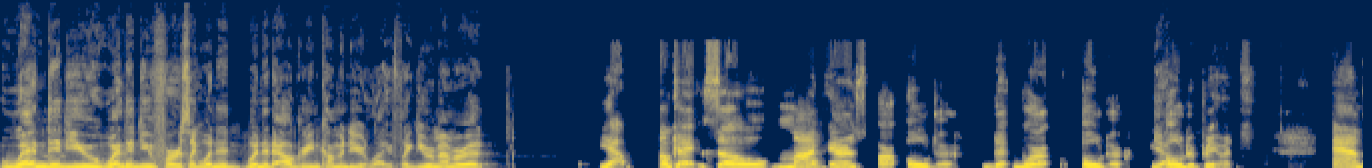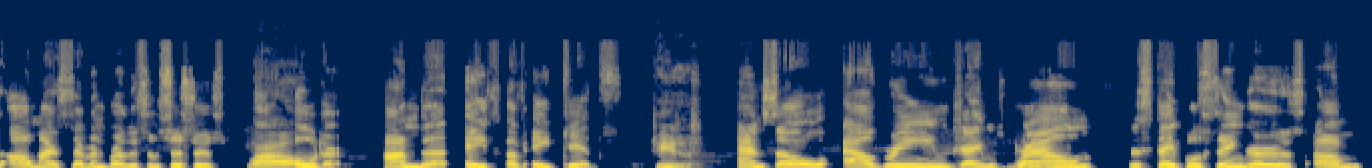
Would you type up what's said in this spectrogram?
when did you when did you first like when did when did Al Green come into your life? Like, do you remember it? Yeah. Okay. So my parents are older. That were older. Yeah. Older parents, and all my seven brothers and sisters Wow. are older. I'm the eighth of eight kids. Jesus. And so Al Green, James Brown, the Staple Singers, um,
